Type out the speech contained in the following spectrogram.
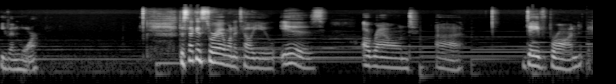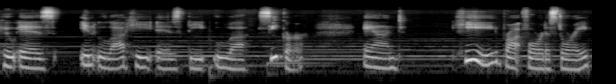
even more. The second story I want to tell you is around uh, Dave Braun, who is in Ula. He is the Ula seeker. And he brought forward a story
